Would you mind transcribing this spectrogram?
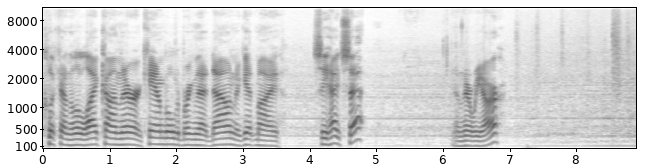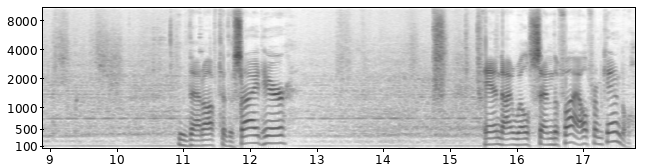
Click on the little icon there and candle to bring that down to get my Z height set. And there we are. Move that off to the side here and I will send the file from Candle.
